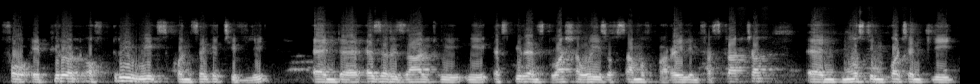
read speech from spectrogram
for a period of three weeks consecutively and uh, as a result, we, we experienced washaways of some of our rail infrastructure. And most importantly,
